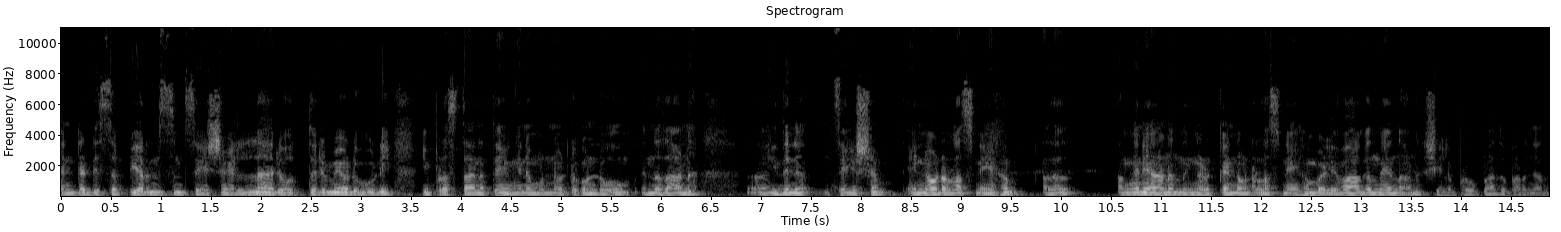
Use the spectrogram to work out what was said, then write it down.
എന്റെ ഡിസപ്പിയറൻസിന് ശേഷം എല്ലാവരും ഒത്തൊരുമയോടുകൂടി ഈ പ്രസ്ഥാനത്തെ എങ്ങനെ മുന്നോട്ട് കൊണ്ടുപോകും എന്നതാണ് ഇതിന് ശേഷം എന്നോടുള്ള സ്നേഹം. അത് അങ്ങനെയാണ് നിങ്ങൾക്ക് എന്നോടുള്ള സ്നേഹം വെളിവാകുന്നതെന്നാണ് ശീല പ്രഭുപാദ് പറഞ്ഞത്.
